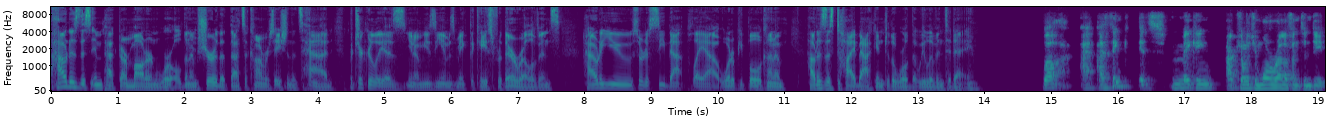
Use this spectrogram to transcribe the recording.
How does this impact our modern world? And I'm sure that that's a conversation that's had, particularly as you know museums make the case for their relevance. How do you sort of see that play out? What are people kind of, how does this tie back into the world that we live in today? Well, I, I think it's making archaeology more relevant indeed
